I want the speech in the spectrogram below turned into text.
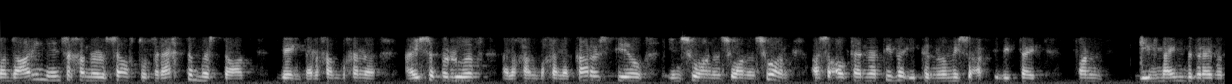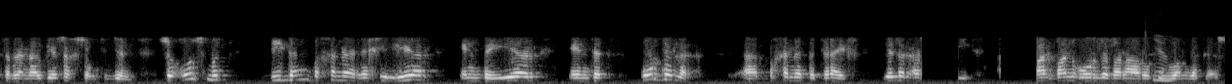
want daardie mense gaan hulle self tot regte misdaad dink. Hulle gaan begin huise beroof, hulle gaan begin karre steel en so aan en so aan en so aan as 'n alternatiewe ekonomiese aktiwiteit van die mynbedryf wat hulle nou besig is om te doen. So ons moet die ding begin reguleer en beheer en dit ordelik uh, begin bedryf eerder as die van wanorde wat daar op die ja. oomblik is.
